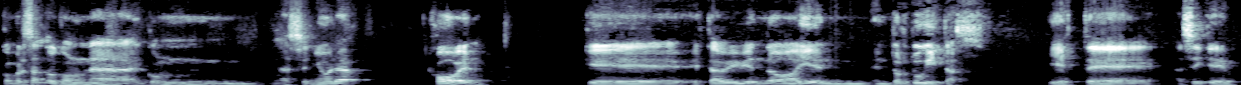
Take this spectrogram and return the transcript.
conversando con una, con un- una señora joven que está viviendo ahí en, en Tortuguitas. Y este, así que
